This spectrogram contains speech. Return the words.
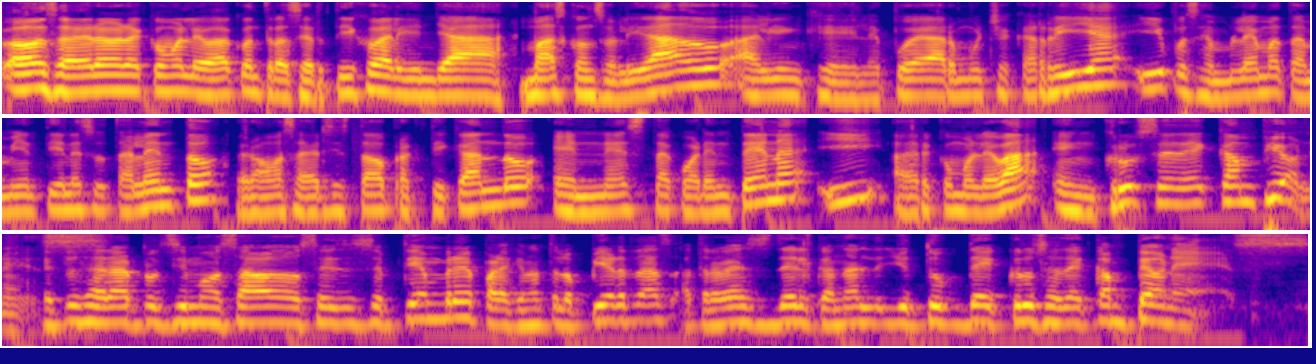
vamos a ver ahora cómo le va contra Acertijo, alguien ya más consolidado, alguien que le puede dar mucha carrilla y pues Emblema también tiene su talento, pero vamos a ver si ha estado practicando en esta cuarentena y a ver cómo le va en cruce de campeones. Esto será el próximo sábado 6 de septiembre para que no te lo pierdas a través del canal de YouTube de Cruce de Campeones.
